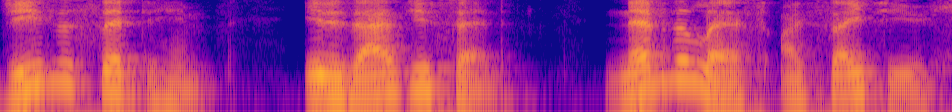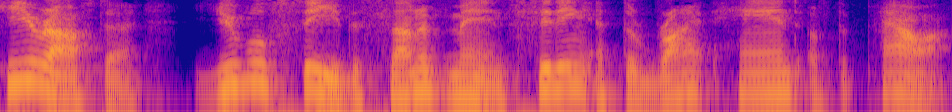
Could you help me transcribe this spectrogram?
Jesus said to him, It is as you said. Nevertheless, I say to you, hereafter you will see the Son of Man sitting at the right hand of the power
